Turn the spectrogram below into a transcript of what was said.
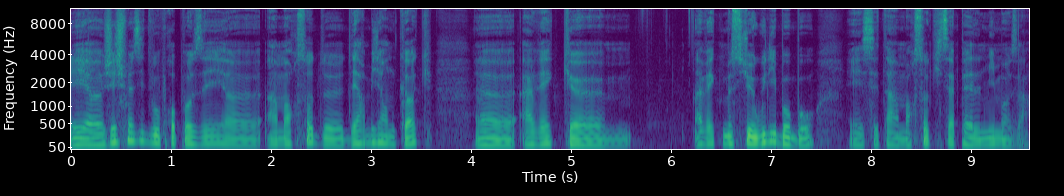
Et euh, j'ai choisi de vous proposer euh, un morceau de Derby Hancock avec, avec Monsieur Willy Bobo. Et c'est un morceau qui s'appelle Mimosa.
